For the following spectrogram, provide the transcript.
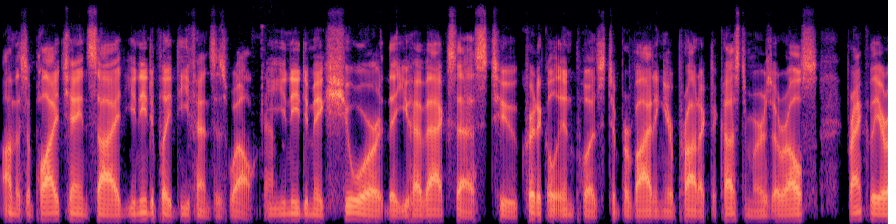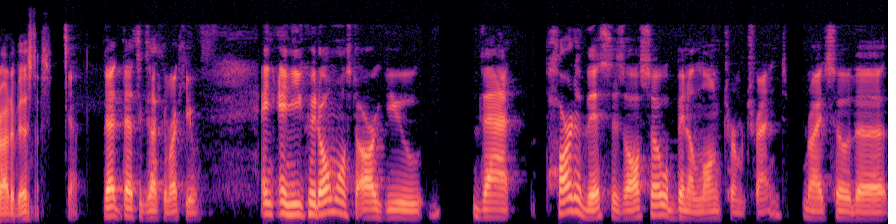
on the supply chain side, you need to play defense as well. Yeah. You need to make sure that you have access to critical inputs to providing your product to customers, or else, frankly, you're out of business. Yeah, that, that's exactly right, Hugh. And, and you could almost argue that part of this has also been a long-term trend, right? So the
